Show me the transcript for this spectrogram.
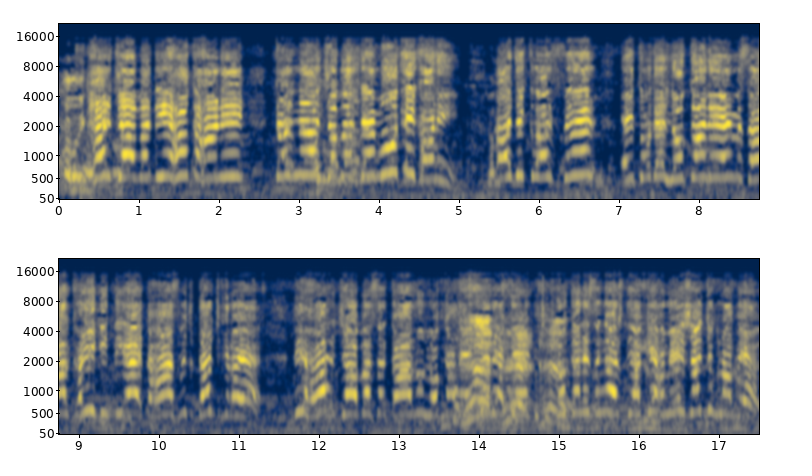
ਹਰ ਜਾਬਰ ਦੀ ਇਹੋ ਕਹਾਣੀ, ਕਰਨਾ ਜਬਰ ਦੇ ਮੂੰਹ ਦੀ ਖਾਣੀ। ਅੱਜ ਇੱਕ ਵਾਰ ਫੇਰ ਇਥੋਂ ਦੇ ਲੋਕਾਂ ਨੇ ਇਹ ਮਿਸਾਲ ਖੜੀ ਕੀਤੀ ਹੈ, ਇਤਿਹਾਸ ਵਿੱਚ ਦਰਜ ਕਰਾਇਆ ਹੈ ਵੀ ਹਰ ਜਾਬਰ ਸਰਕਾਰ ਨੂੰ ਲੋਕਾਂ ਦੇ ਅੱਗੇ ਲੋਕਾਂ ਨੇ ਸੰਘਰਸ਼ ਦੇ ਅੱਗੇ ਹਮੇਸ਼ਾ ਝੁਕਣਾ ਪਿਆ।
